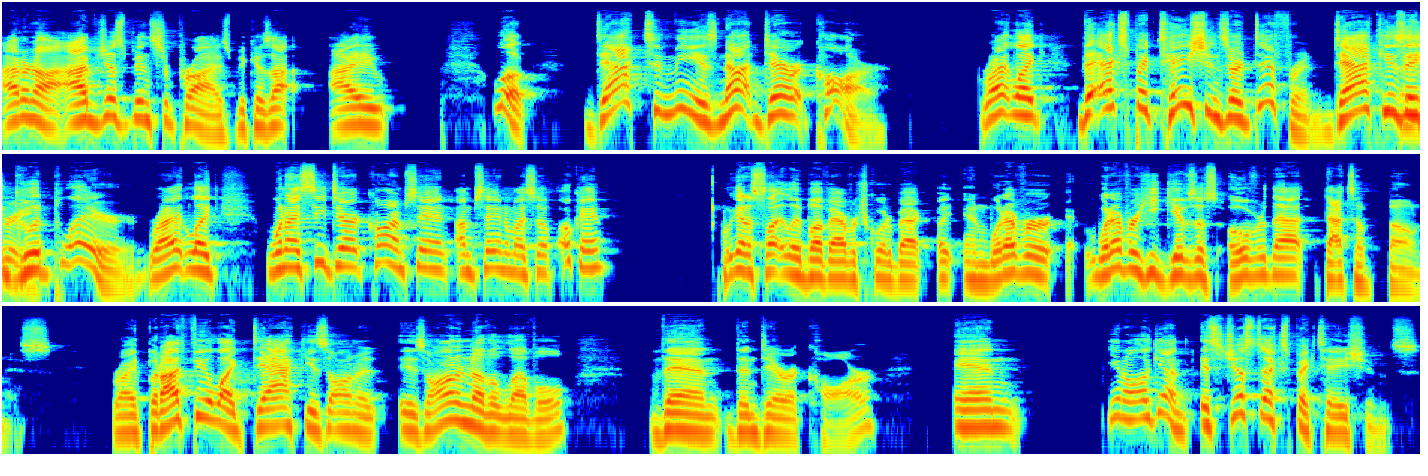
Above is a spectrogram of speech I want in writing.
I, don't know. I've just been surprised because I I look Dak to me is not Derek Carr. Right, like the expectations are different. Dak is a good player, right? Like when I see Derek Carr, I'm saying, I'm saying to myself, okay, we got a slightly above average quarterback, uh, and whatever whatever he gives us over that, that's a bonus right? But I feel like Dak is on a is on another level than than Derek Carr, and you know, again, it's just expectations.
